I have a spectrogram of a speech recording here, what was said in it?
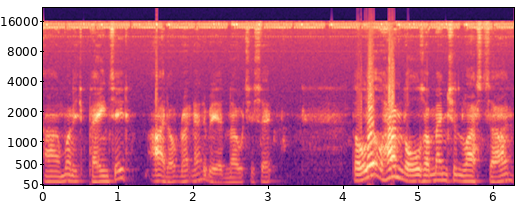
and when it's painted, I don't reckon anybody would notice it. The little handles I mentioned last time,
